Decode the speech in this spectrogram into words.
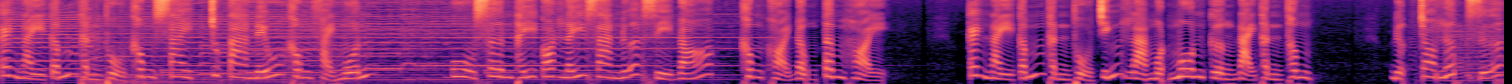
cái này cấm thần thủ không sai, Chúng ta nếu không phải muốn U Sơn thấy có lấy ra nữa gì đó, Không khỏi động tâm hỏi. Cái này cấm thần thủ chính là một môn cường đại thần thông. Được cho lớp giữa.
